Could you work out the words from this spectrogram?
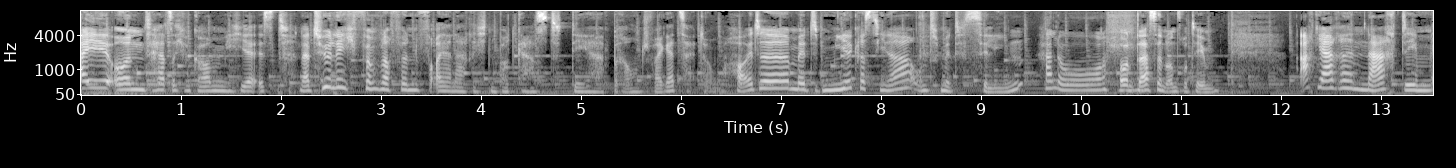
Hi und herzlich willkommen. Hier ist natürlich 5 nach 5, euer Nachrichtenpodcast der Braunschweiger Zeitung. Heute mit mir, Christina, und mit Celine. Hallo. Und das sind unsere Themen. Acht Jahre nach dem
